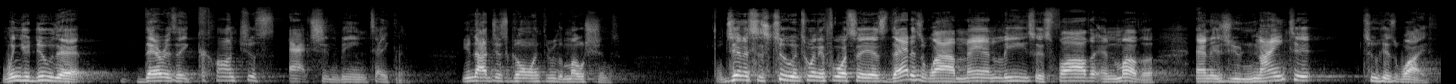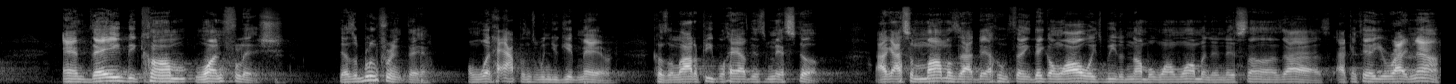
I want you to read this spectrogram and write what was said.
when you do that, there is a conscious action being taken. You're not just going through the motions. Genesis 2 and 24 says, That is why a man leaves his father and mother and is united to his wife, and they become one flesh. There's a blueprint there on what happens when you get married, because a lot of people have this messed up. I got some mamas out there who think they're going to always be the number one woman in their son's eyes. I can tell you right now,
